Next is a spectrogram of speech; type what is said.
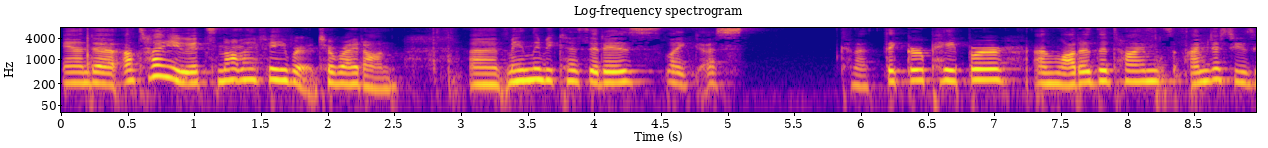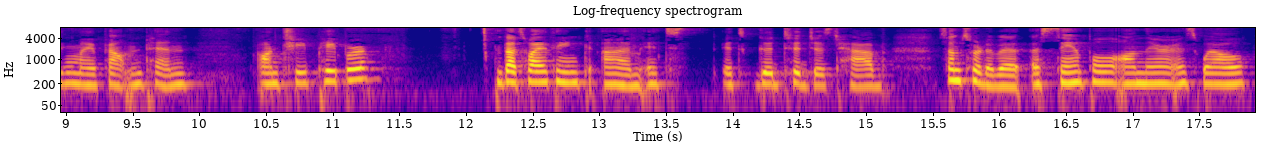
And uh, I'll tell you, it's not my favorite to write on, uh, mainly because it is like a kind of thicker paper. A lot of the times, I'm just using my fountain pen on cheap paper. that's why I think um, it's it's good to just have some sort of a, a sample on there as well.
